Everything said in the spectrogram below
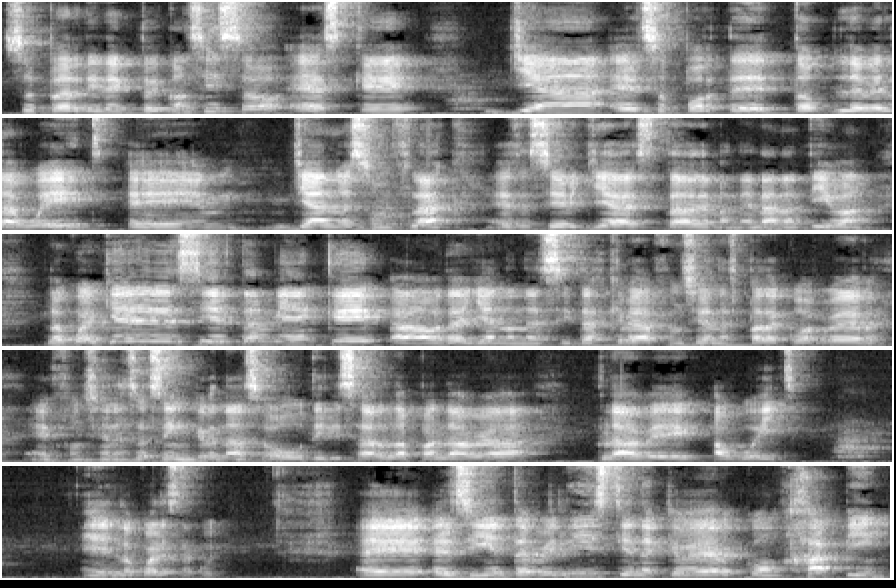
súper directo y conciso, es que ya el soporte de top level await eh, ya no es un flag, es decir, ya está de manera nativa, lo cual quiere decir también que ahora ya no necesitas crear funciones para correr en funciones asíncronas o utilizar la palabra clave await, lo cual está cool. Eh, el siguiente release tiene que ver con Happy.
